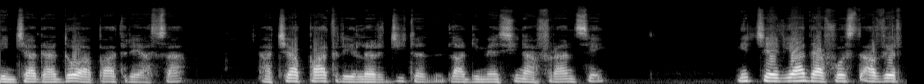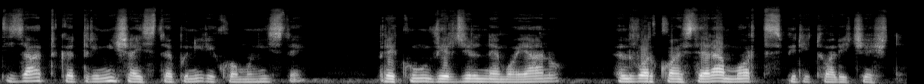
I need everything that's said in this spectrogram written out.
din cea de-a doua patrie a sa, acea patrie lărgită la dimensiunea Franței, Mircea Eliade a fost avertizat că trimișa ai stăpânirii comuniste, precum Virgil Nemoianu, îl vor considera mort spiritualicește.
